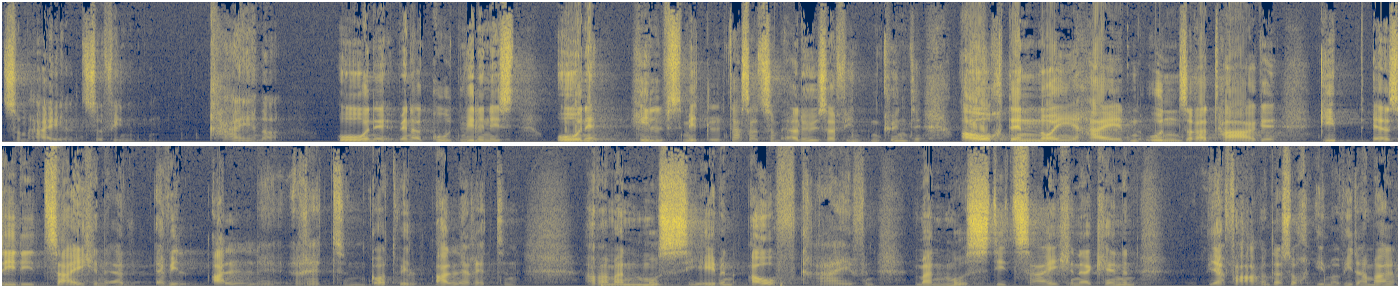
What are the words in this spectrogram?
zum Heil zu finden. Keiner ohne, wenn er guten Willen ist, ohne Hilfsmittel, das er zum Erlöser finden könnte. Auch den Neuheiten unserer Tage gibt er sie die Zeichen, er, Er will alle retten. Gott will alle retten. Aber man muss sie eben aufgreifen. Man muss die Zeichen erkennen. Wir erfahren das auch immer wieder mal.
